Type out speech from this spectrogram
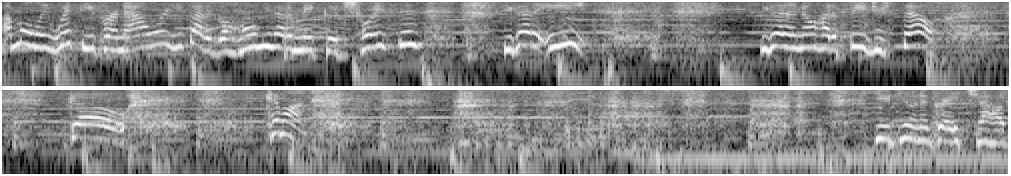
I'm only with you for an hour. You got to go home. You got to make good choices. You got to eat. You got to know how to feed yourself. Go. Come on. You're doing a great job.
